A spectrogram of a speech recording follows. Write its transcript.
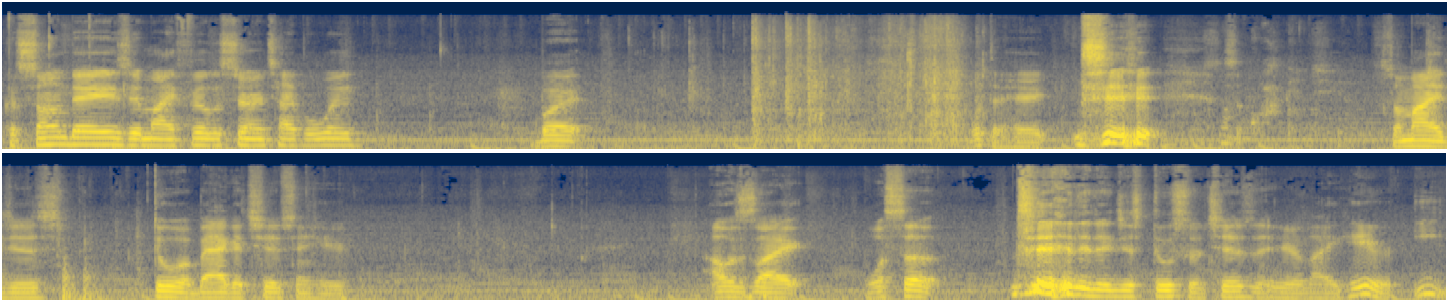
Cause some days it might feel a certain type of way, but what the heck? Somebody just threw a bag of chips in here. I was like, "What's up?" they just threw some chips in here. Like, here, eat.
